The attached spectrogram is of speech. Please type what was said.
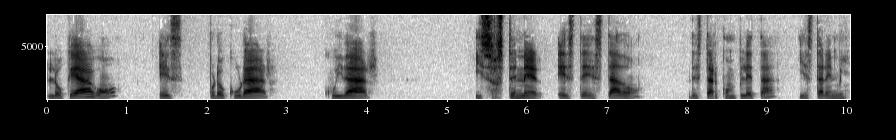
Lo que hago es procurar, cuidar y sostener este estado de estar completa y estar en mí.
